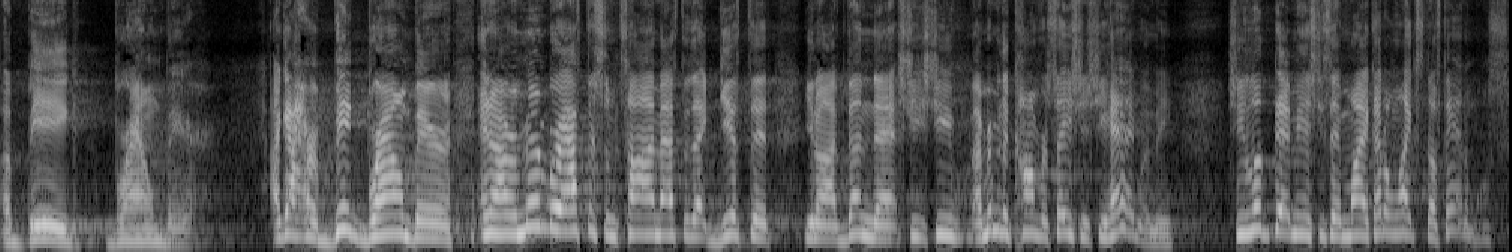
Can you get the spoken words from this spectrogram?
a big brown bear. I got her big brown bear. And I remember after some time, after that gift that, you know, I've done that, she, she, I remember the conversation she had with me. She looked at me and she said, Mike, I don't like stuffed animals.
